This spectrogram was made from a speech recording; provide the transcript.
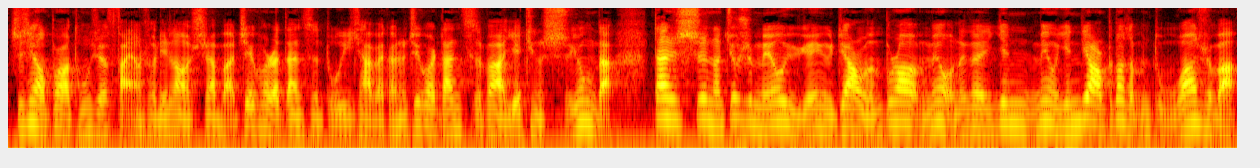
之前有不少同学反映说，林老师啊，把这块的单词读一下呗，感觉这块单词吧也挺实用的，但是呢，就是没有语音语调，我们不知道没有那个音，没有音调，不知道怎么读啊，是吧？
